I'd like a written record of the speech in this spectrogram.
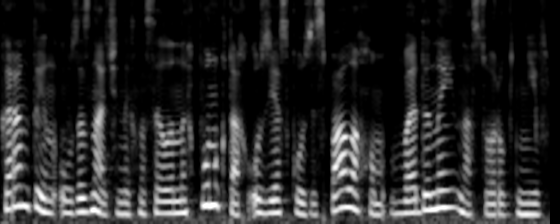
Карантин у зазначених населених пунктах у зв'язку зі спалахом введений на 40 днів.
